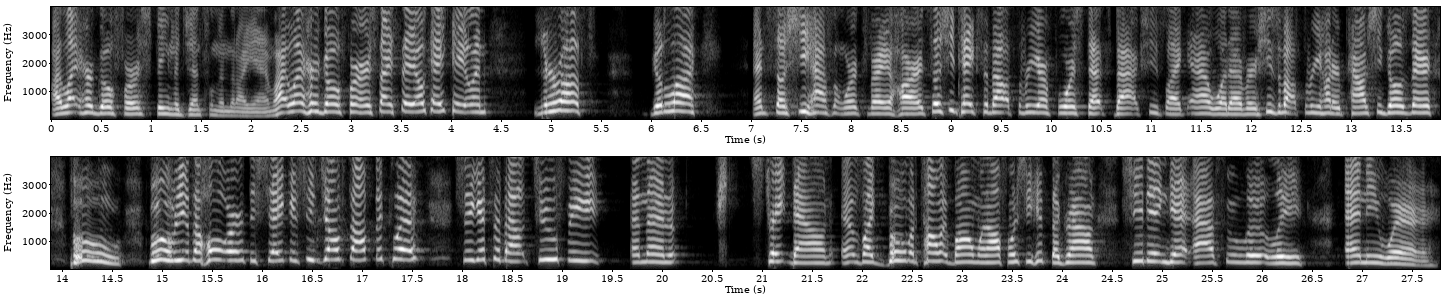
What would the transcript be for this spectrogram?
I let her go first, being the gentleman that I am. I let her go first. I say, okay, Caitlin, you're up. Good luck. And so she hasn't worked very hard. So she takes about three or four steps back. She's like, eh, whatever. She's about 300 pounds. She goes there, boom, boom. The whole earth is shaking. She jumps off the cliff. She gets about two feet and then straight down. It was like, boom, atomic bomb went off when she hit the ground. She didn't get absolutely anywhere.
